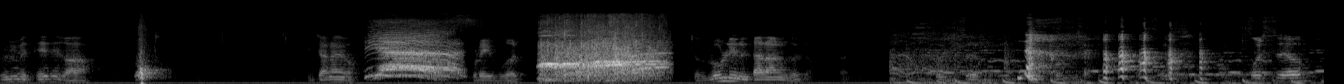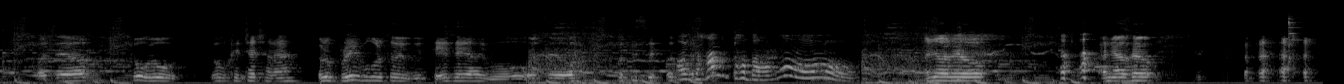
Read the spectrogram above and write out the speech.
요즘에 대세가 있잖아요. 브레이브걸스. 저 롤린을 따라하는 거죠. 오셨어요? 오셨어요? 오셨어요? 요, 요, 요 괜찮잖아요? 여러분 브레이브걸스 이거 대세야 이거. 오셨어요? 오셨어요? 아, 나한테 다 나가. 안녕하세요. 안녕하세요.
